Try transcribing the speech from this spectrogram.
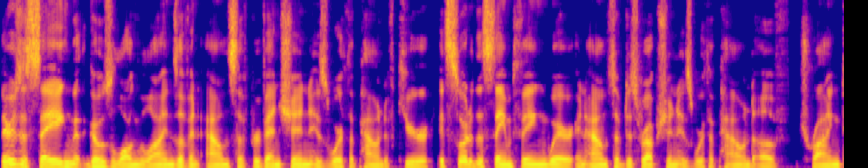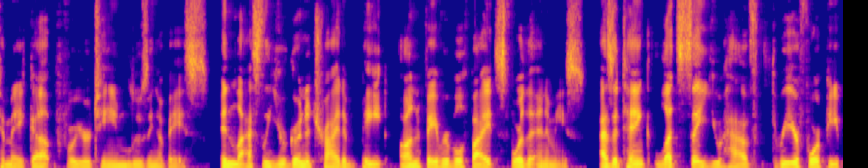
There's a saying that goes along the lines of an ounce of prevention is worth a pound of cure. It's sort of the same thing where an ounce of disruption is worth a pound of trying to make up for your team losing a base. And lastly, you're going to try to bait unfavorable fights for the enemies. As a tank, let's say you have three or four people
